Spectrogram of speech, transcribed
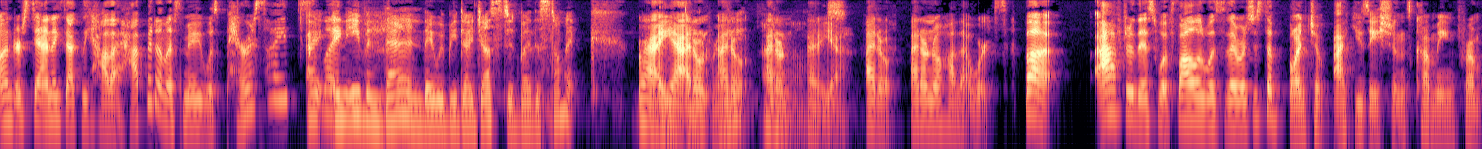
understand exactly how that happened unless maybe it was parasites. I, like, and even then they would be digested by the stomach right yeah i don't i don't i I don't, don't. I, yeah i don't i don't know how that works. But after this what followed was there was just a bunch of accusations coming from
